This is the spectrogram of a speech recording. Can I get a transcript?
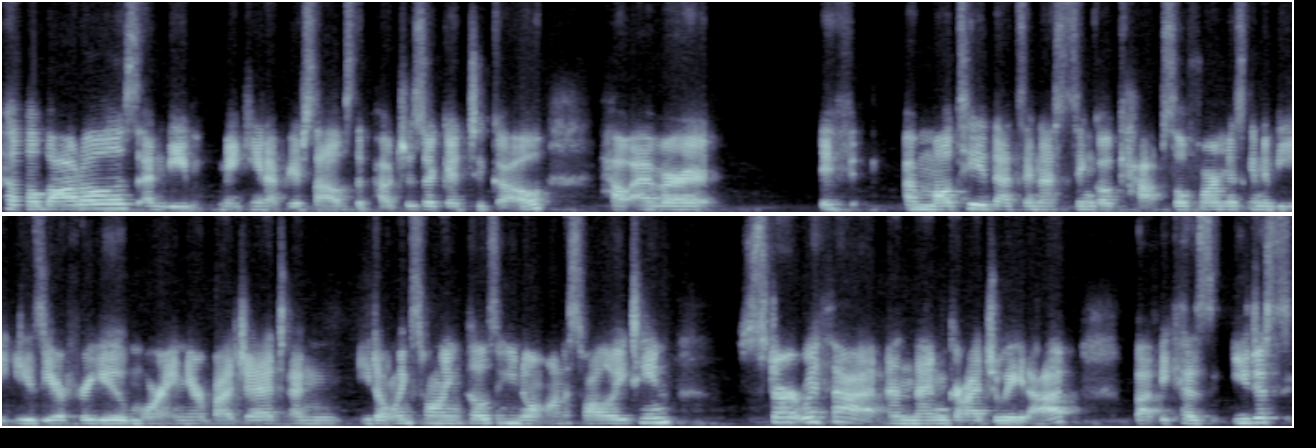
pill bottles and be making it up yourselves. The pouches are good to go. However, if a multi that's in a single capsule form is going to be easier for you, more in your budget, and you don't like swallowing pills and you don't want to swallow 18, start with that and then graduate up. But because you just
